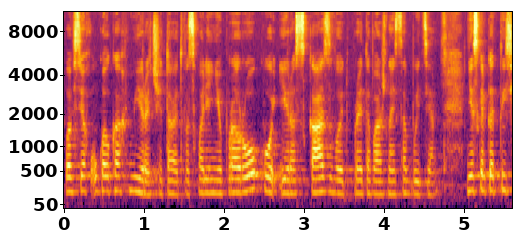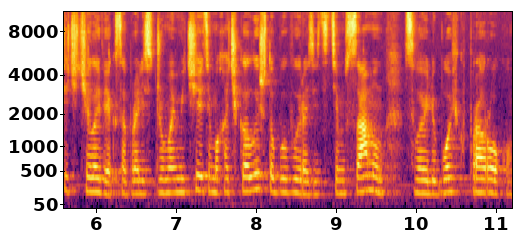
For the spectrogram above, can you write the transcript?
Во всех уголках мира читают восхваление пророку и рассказывают про это важное событие. Несколько тысяч человек собрались в джума-мечети Махачкалы, чтобы выразить тем самым свою любовь к пророку.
